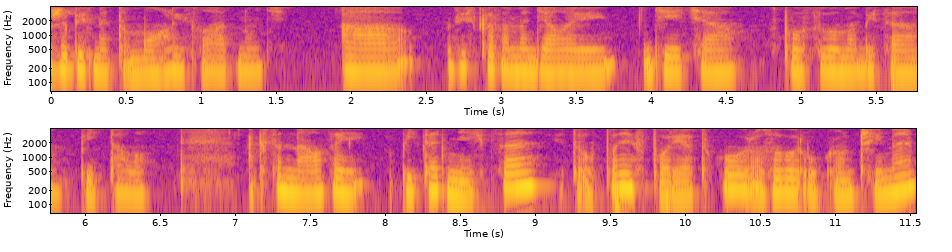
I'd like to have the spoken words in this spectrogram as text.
že by sme to mohli zvládnuť a získavame ďalej dieťa spôsobom, aby sa pýtalo. Ak sa naozaj pýtať nechce, je to úplne v poriadku, rozhovor ukončíme,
